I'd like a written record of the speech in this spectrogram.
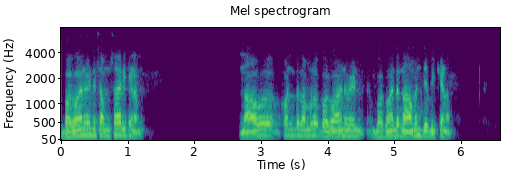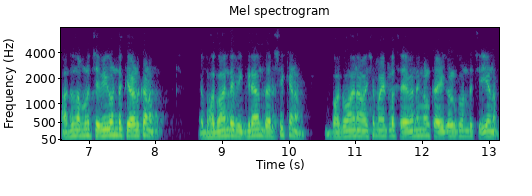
ഭഗവാന് വേണ്ടി സംസാരിക്കണം. നാവ് കൊണ്ട് നമ്മൾ ഭഗവാന് വേണ്ടി ഭഗവാന്റെ നാമം ജപിക്കണം. അത് നമ്മൾ ചെവി കൊണ്ട് കേൾക്കണം. ഭഗവാന്റെ വിഗ്രഹം ദർശിക്കണം. ഭഗവാൻ ആവശ്യമായിട്ടുള്ള സേവനങ്ങൾ കൈകൾ കൊണ്ട് ചെയ്യണം.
